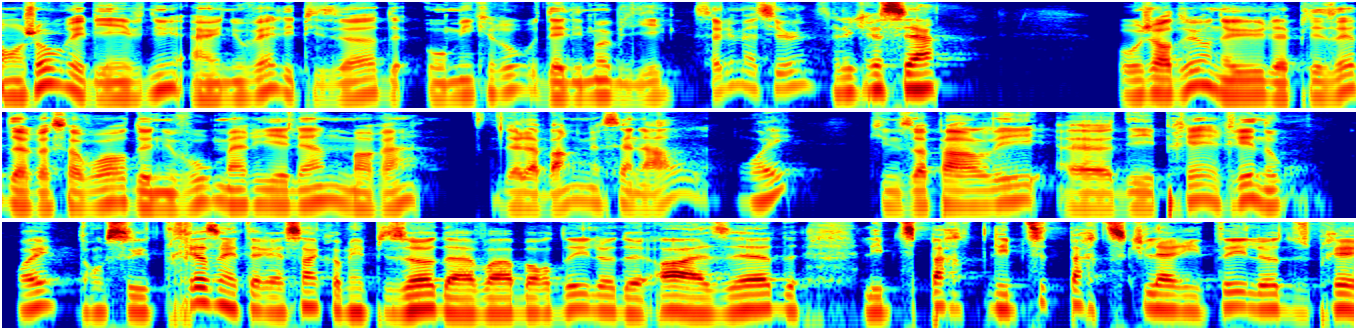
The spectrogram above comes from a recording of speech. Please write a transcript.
Bonjour et bienvenue à un nouvel épisode au micro de l'immobilier. Salut Mathieu. Salut Christian. Aujourd'hui, on a eu le plaisir de recevoir de nouveau Marie-Hélène Morin de la Banque nationale Oui. qui nous a parlé euh, des prêts Renault. Oui, donc c'est très intéressant comme épisode à avoir abordé là, de A à Z les, petites particularités là, du prêt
